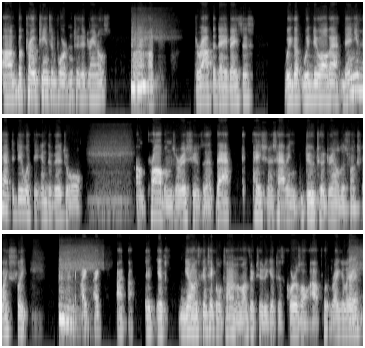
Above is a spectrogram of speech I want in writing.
Um, but protein's important to the adrenals uh, mm-hmm. uh, on throughout the day basis. We go, we do all that. Then you have to deal with the individual um, problems or issues that that patient is having due to adrenal dysfunction, like sleep. Mm-hmm. I, I, I, it, it's you know it's going to take a little time, a month or two, to get this cortisol output regulated. Right.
